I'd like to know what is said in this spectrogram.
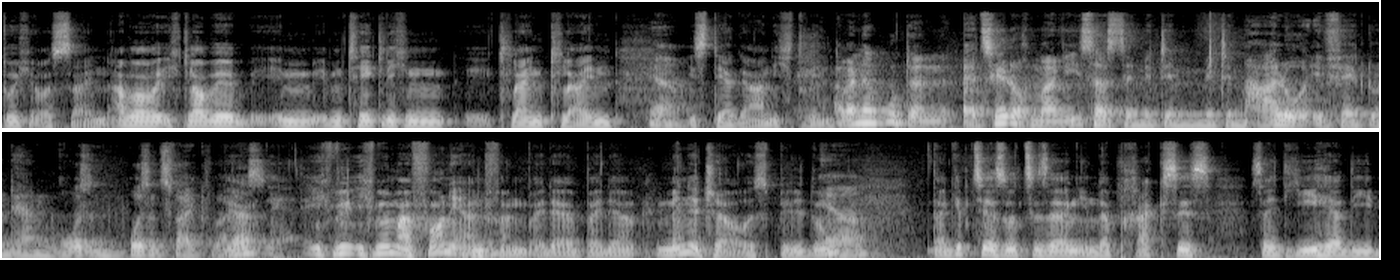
durchaus sein. Aber ich glaube, im, im täglichen Klein-Klein ja. ist der gar nicht drin. Aber na gut, dann erzähl doch mal, wie ist das denn mit dem, mit dem Halo-Effekt und Herrn Rosen, Rosenzweig war das? Ich will, ich will mal vorne anfangen bei der, bei der Manager-Ausbildung. Ja. Da gibt es ja sozusagen in der Praxis seit jeher die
